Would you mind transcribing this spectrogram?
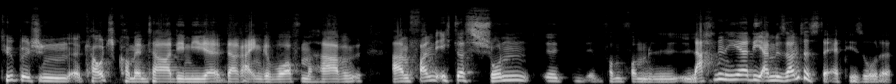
typischen äh, Couch-Kommentar, den die da reingeworfen haben, haben, fand ich das schon äh, vom, vom Lachen her die amüsanteste Episode.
